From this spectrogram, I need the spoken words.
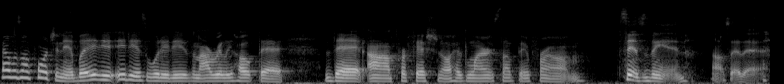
that was unfortunate, but it, it is what it is, and I really hope that that um, professional has learned something from since then. I'll say that.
